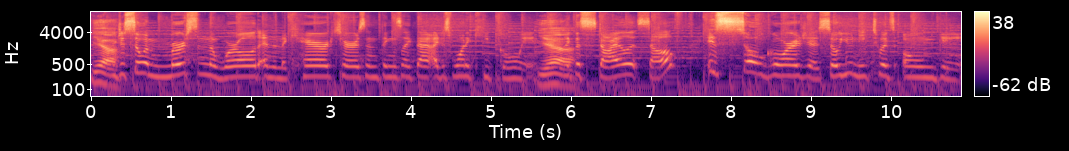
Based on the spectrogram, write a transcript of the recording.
Yeah. You're just so immersed in the world and then the characters and things like that. I just want to keep going. Yeah. Like the style itself is so gorgeous, so unique to its own game.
